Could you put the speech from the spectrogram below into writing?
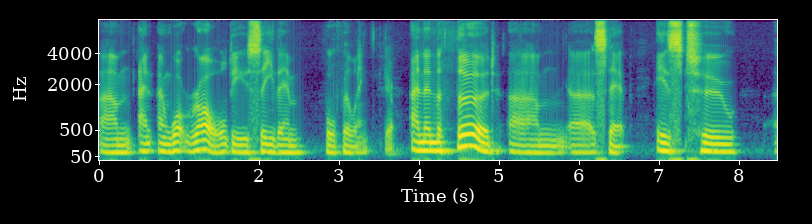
um, and and what role do you see them fulfilling. Yep. And then the third um, uh, step is to uh,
